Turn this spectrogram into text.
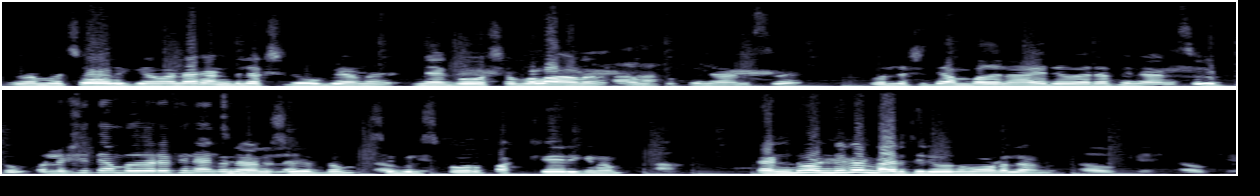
ഇത് നമ്മൾ ചോദിക്കുന്ന വില രണ്ട് ലക്ഷം രൂപയാണ്. നെഗോഷ്യബിൾ ആണ്. നമുക്ക് ഫിനാൻസ് ഒരു ലക്ഷത്തി അമ്പതിനായിരം രൂപ വരെ ഫിനാൻസ് കിട്ടും. ഒരു ലക്ഷത്തി അമ്പത് വരെ ഫിനാൻസ് ഫിനാൻസ് കിട്ടും സിവിൽ സ്കോർ പക്കയായിരിക്കണം. രണ്ട് വണ്ടി രണ്ടായിരത്തി ഇരുപത് മോഡലാണ് ഓക്കെ ഓക്കെ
